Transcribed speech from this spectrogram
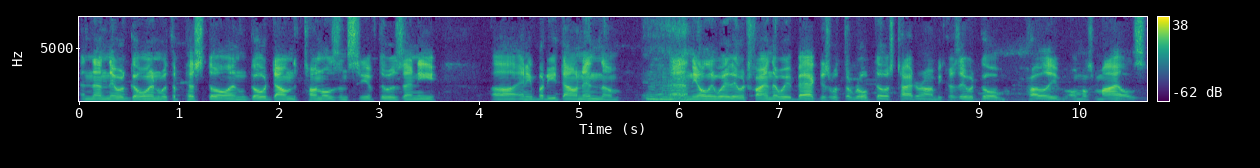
and then they would go in with a pistol and go down the tunnels and see if there was any uh, anybody down in them. Mhm. And the only way they would find their way back is with the rope that was tied around because they would go probably almost miles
